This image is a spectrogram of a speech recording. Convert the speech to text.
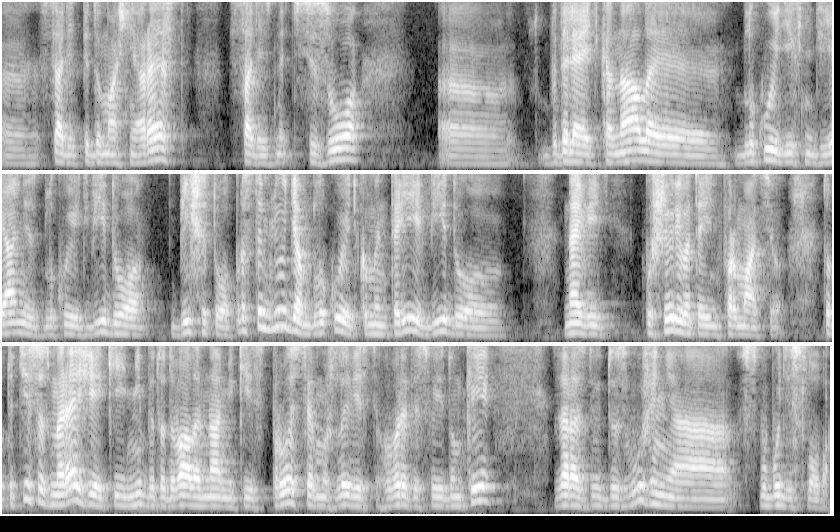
е, садять під домашній арешт, садять в СІЗО, е, видаляють канали, блокують їхню діяльність, блокують відео. Більше того, простим людям блокують коментарі, відео, навіть поширювати інформацію. Тобто ті соцмережі, які нібито давали нам якийсь простір, можливість говорити свої думки зараз йдуть до звуження в свободі слова.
